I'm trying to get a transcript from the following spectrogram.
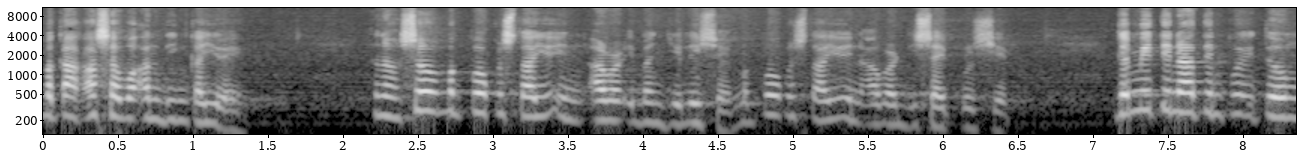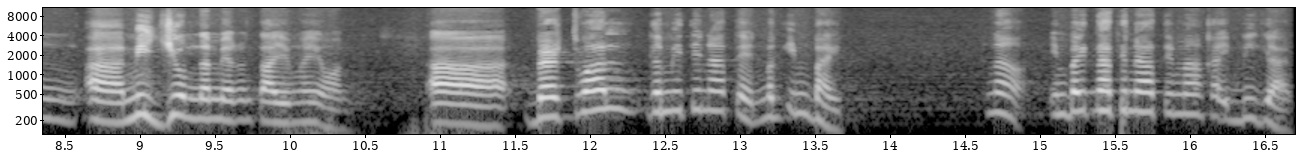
magkakasawaan din kayo eh. Ano? So, mag-focus tayo in our evangelism. Mag-focus tayo in our discipleship. Gamitin natin po itong uh, medium na meron tayo ngayon. Uh, virtual, gamitin natin. Mag-invite. Ano? Invite natin natin mga kaibigan.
